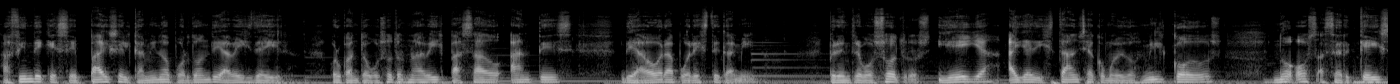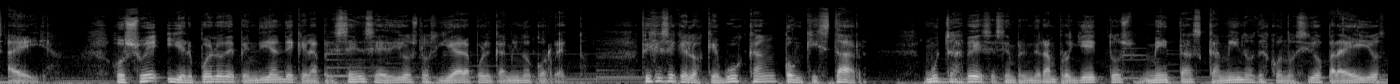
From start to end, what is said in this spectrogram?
a fin de que sepáis el camino por donde habéis de ir, por cuanto vosotros no habéis pasado antes de ahora por este camino. Pero entre vosotros y ella haya distancia como de dos mil codos, no os acerquéis a ella. Josué y el pueblo dependían de que la presencia de Dios los guiara por el camino correcto. Fíjese que los que buscan conquistar Muchas veces emprenderán proyectos, metas, caminos desconocidos para ellos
